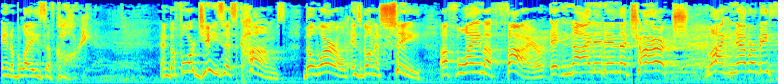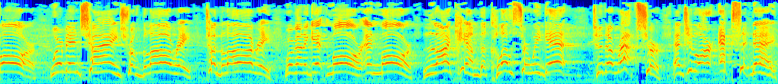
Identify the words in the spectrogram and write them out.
in a blaze of glory. And before Jesus comes, the world is going to see a flame of fire ignited in the church like never before. We're being changed from glory to glory. We're going to get more and more like Him the closer we get to the rapture and to our exit day.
